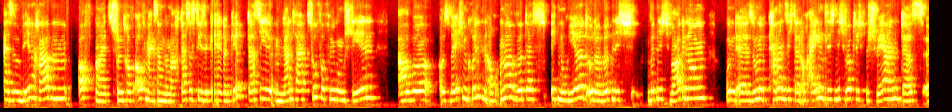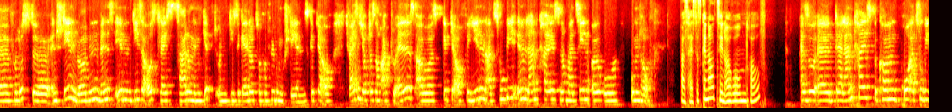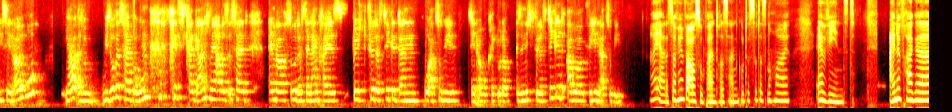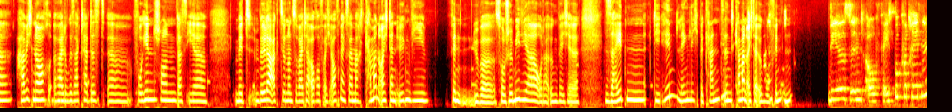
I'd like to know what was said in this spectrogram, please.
Also wir haben oftmals schon darauf aufmerksam gemacht, dass es diese Gelder gibt, dass sie im Landtag zur Verfügung stehen. Aber aus welchen Gründen auch immer wird das ignoriert oder wird nicht, wird nicht wahrgenommen. Und äh, somit kann man sich dann auch eigentlich nicht wirklich beschweren, dass äh, Verluste entstehen würden, wenn es eben diese Ausgleichszahlungen gibt und diese Gelder zur Verfügung stehen. Es gibt ja auch, ich weiß nicht, ob das noch aktuell ist, aber es gibt ja auch für jeden Azubi im Landkreis nochmal 10 Euro obendrauf. Was heißt das genau, 10 Euro obendrauf? Also äh, der Landkreis bekommt pro Azubi 10 Euro ja, also wieso, weshalb, warum, weiß ich gerade gar nicht mehr, aber es ist halt einfach so, dass der Landkreis durch, für das Ticket dann pro Azubi 10 Euro kriegt. Oder also nicht für das Ticket, aber für jeden Azubi. Ah ja, das ist auf jeden Fall auch super interessant. Gut, dass du das nochmal erwähnst. Eine Frage habe ich noch, weil du gesagt hattest äh, vorhin schon, dass ihr mit Bilderaktionen und so weiter auch auf euch aufmerksam macht. Kann man euch dann irgendwie finden über Social Media oder irgendwelche Seiten, die hinlänglich bekannt sind? Kann man euch da irgendwo finden? Wir sind auf Facebook vertreten,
